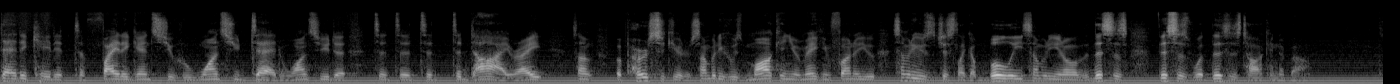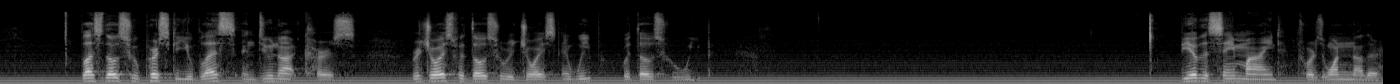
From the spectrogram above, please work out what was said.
dedicated to fight against you, who wants you dead, wants you to, to, to, to, to die, right? Some a persecutor, somebody who's mocking you or making fun of you, somebody who's just like a bully, somebody, you know, this is this is what this is talking about. Bless those who persecute you, bless and do not curse. Rejoice with those who rejoice and weep with those who weep. Be of the same mind towards one another.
